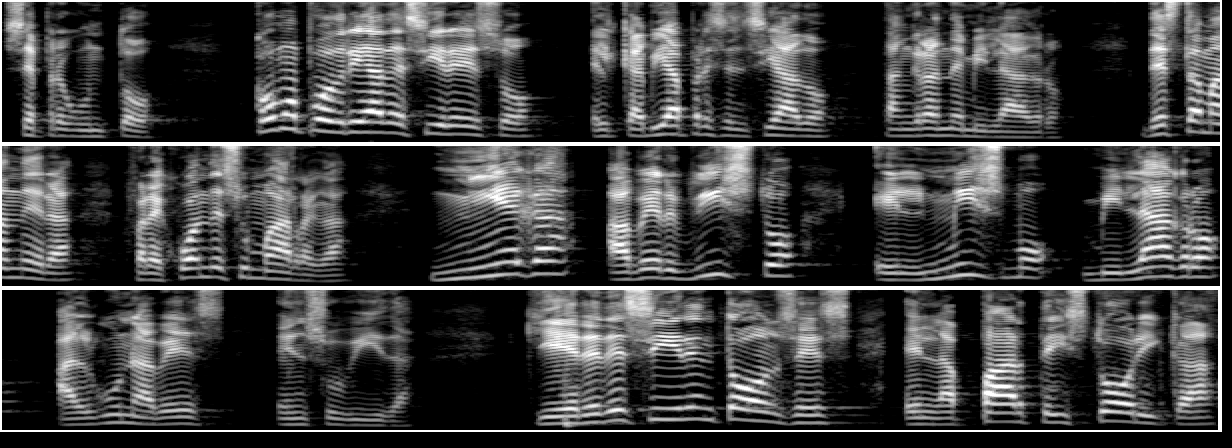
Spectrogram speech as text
se preguntó, ¿cómo podría decir eso el que había presenciado tan grande milagro? De esta manera, Fray Juan de Zumárraga niega haber visto el mismo milagro alguna vez en su vida. Quiere decir entonces, en la parte histórica,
